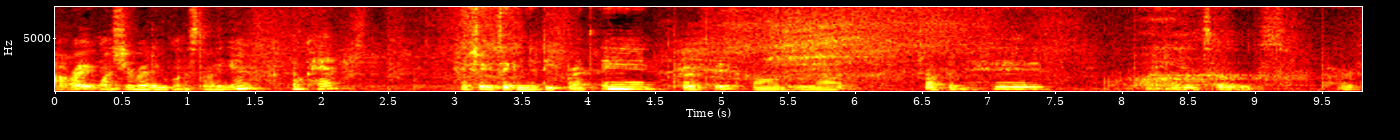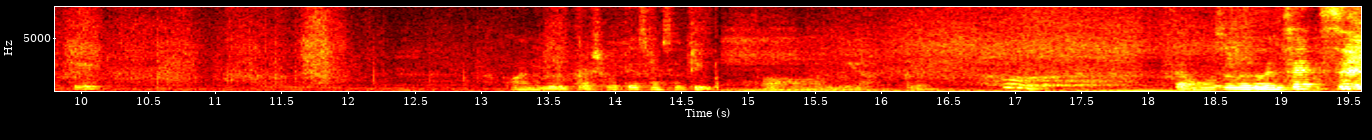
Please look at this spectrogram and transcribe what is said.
all right, once you're ready, we're going to start again. Okay. Make sure you're taking a deep breath in. Perfect. All the way out. Dropping the head. Pointing your toes. Perfect. Find a little pressure with this one, so deep. Oh, yeah. Good. That one was a little intense.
